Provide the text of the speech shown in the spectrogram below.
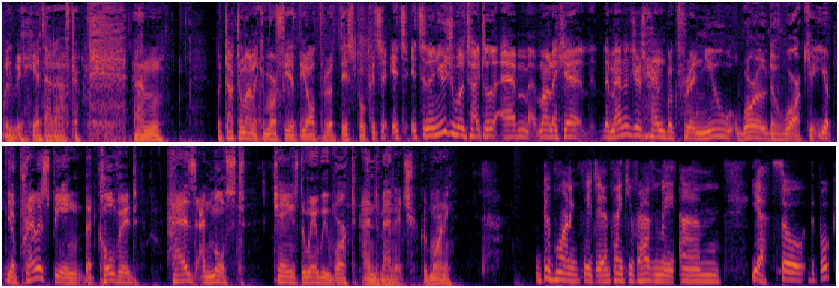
we'll, we'll, hear that after. Um, but Dr. Monica Murphy is the author of this book. It's a, it's it's an unusual title, um, Monica. The Manager's Handbook for a New World of Work. Your your premise being that COVID has and must change the way we work and manage. Good morning. Good morning, PJ, and thank you for having me. Um, yeah, so the book,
